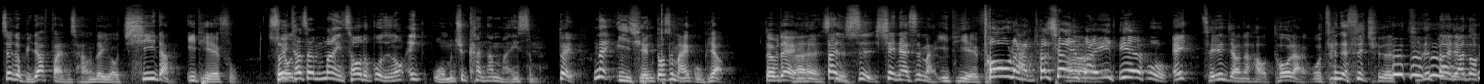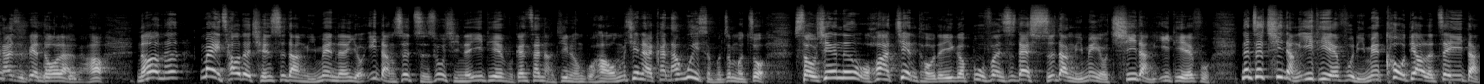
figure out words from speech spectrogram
这个比较反常的有七档 ETF，所以他在卖超的过程中，哎，我们去看他买什么？对，那以前都是买股票。对不对？但是现在是买 ETF，偷懒，他现在买 ETF。哎，陈燕讲的好，偷懒，我真的是觉得，其实大家都开始变偷懒了哈。然后呢，卖超的前十档里面呢，有一档是指数型的 ETF，跟三档金融股哈。我们先来看他为什么这么做。首先呢，我画箭头的一个部分是在十档里面有七档 ETF，那这七档 ETF 里面扣掉了这一档、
